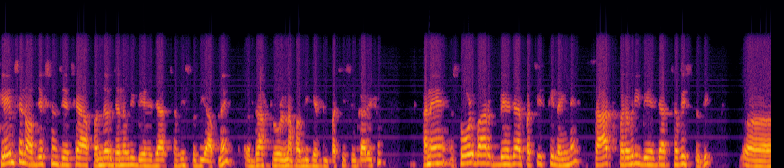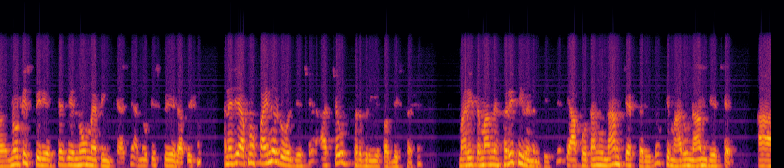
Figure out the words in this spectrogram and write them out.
ક્લેમ્સ એન્ડ ઓબ્જેક્શન જે છે, આ પંદર જનવરી બે હજાર છવ્વીસ સુધી આપણે ડ્રાફ્ટ રોલના પબ્લિકેશન પછી સ્વીકારીશું. અને સોળ બાર બે હજાર પચીસથી લઈને સાત ફરવરી બે હજાર છવ્વીસ સુધી નોટિસ પીરિયડ છે, જે નો મેપિંગ થયા છે, આ નોટિસ પીરિયડ આપીશું. અને જે આપણો ફાઇનલ રોલ જે છે, આ ચૌદ ફરવરીએ પબ્લિશ થશે. મારી તમામને ફરીથી વિનંતી છે કે આ પોતાનું નામ ચેક કરી લો કે મારું નામ જે છે આ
